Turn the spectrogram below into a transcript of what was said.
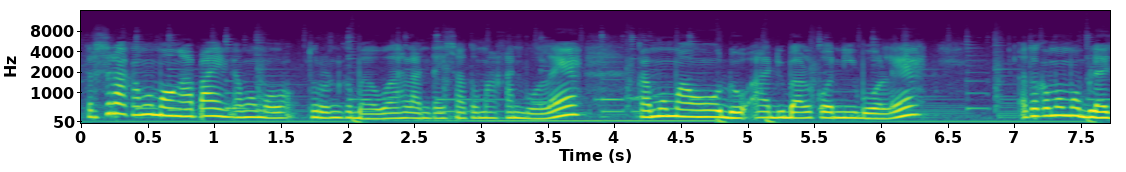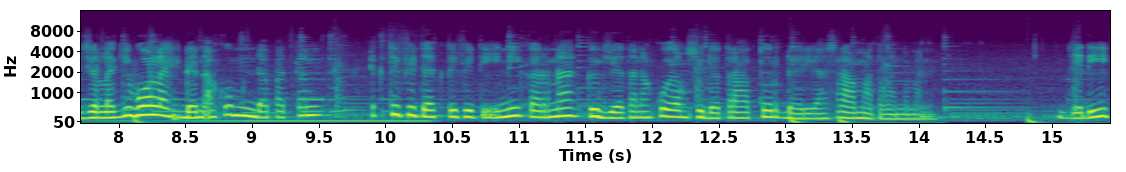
terserah kamu mau ngapain. Kamu mau turun ke bawah lantai satu makan boleh kamu mau doa di balkoni boleh atau kamu mau belajar lagi boleh. Dan aku mendapatkan activity-activity ini karena kegiatan aku yang sudah teratur dari asrama teman-teman. Jadi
